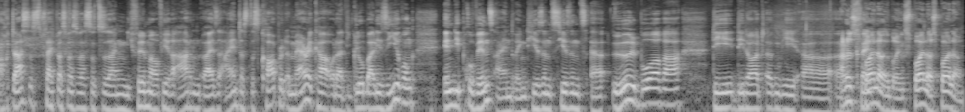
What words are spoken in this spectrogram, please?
Auch das ist vielleicht was, was, was sozusagen die Filme auf ihre Art und Weise eint, dass das Corporate America oder die Globalisierung in die Provinz eindringt. Hier sind es hier sind's, äh, Ölbohrer, die, die dort irgendwie. Äh, Alles Quellen- Spoiler übrigens. Spoiler, Spoiler.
